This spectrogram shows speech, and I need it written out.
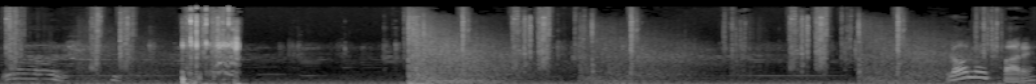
LOL LOL e fare.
